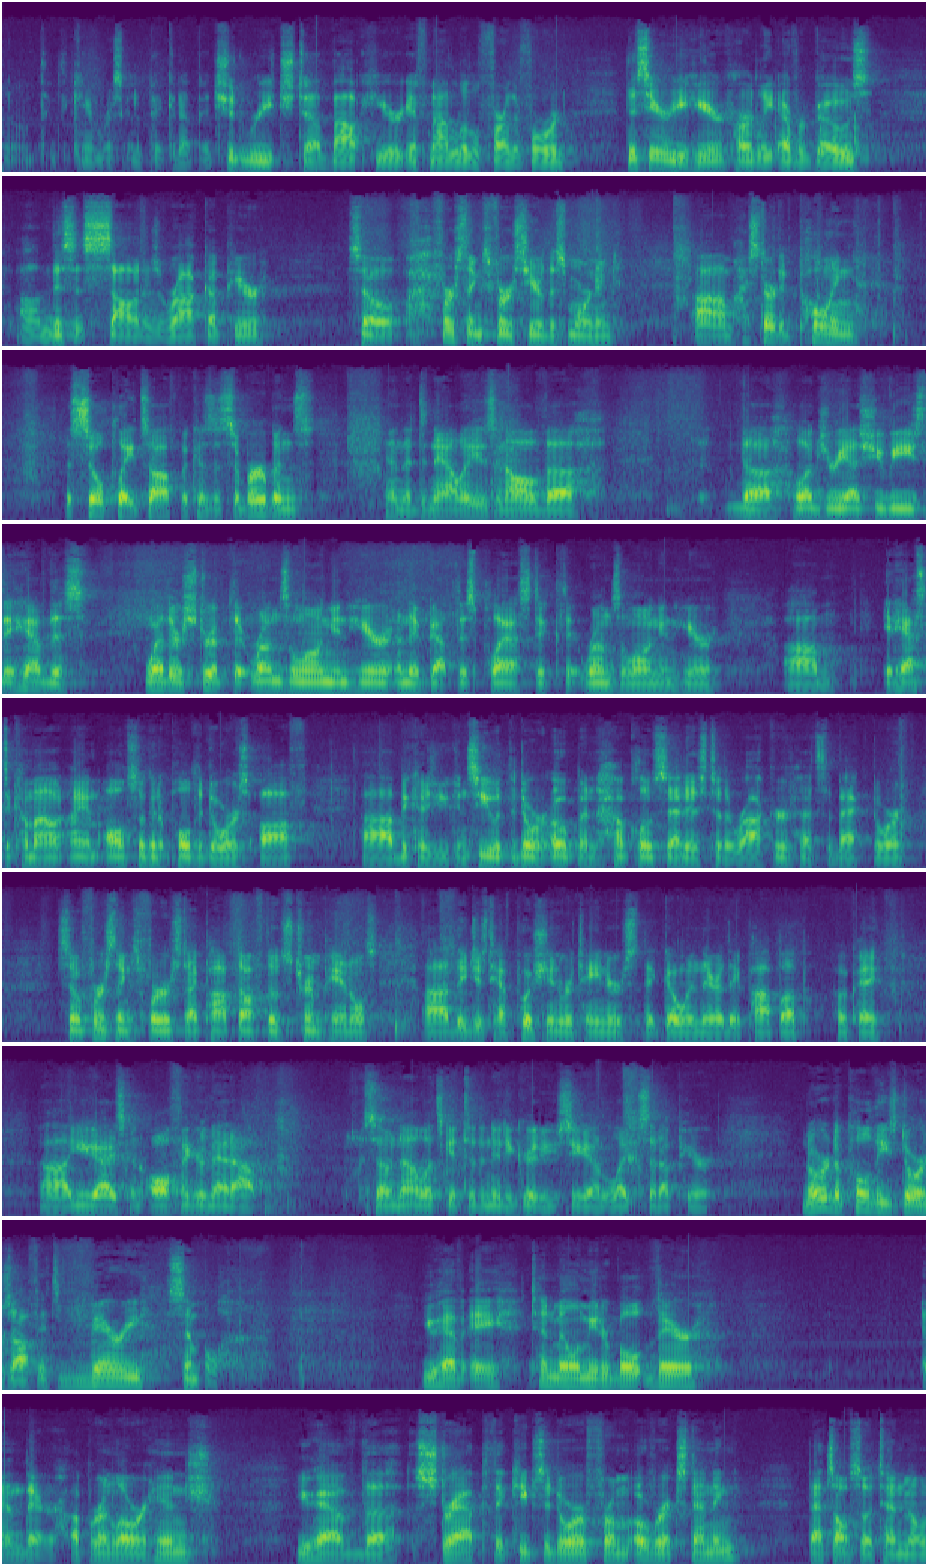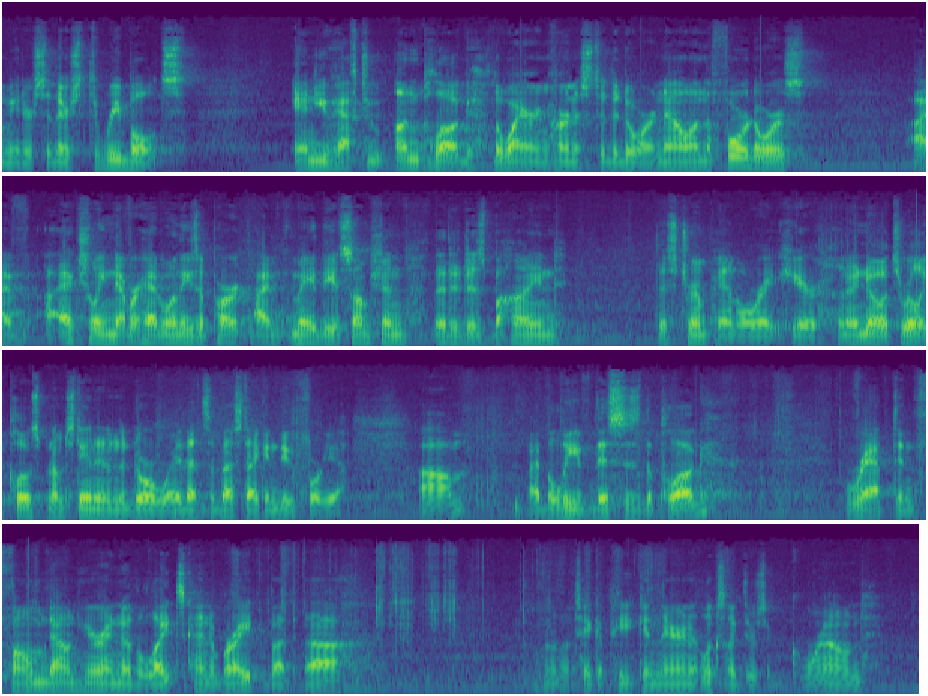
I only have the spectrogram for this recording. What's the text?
I don't think the camera's going to pick it up. It should reach to about here, if not a little farther forward. This area here hardly ever goes. Um, this is solid as a rock up here. So first things first here this morning, um, I started pulling the sill plates off because the Suburbans and the Denali's and all the the luxury SUVs, they have this weather strip that runs along in here and they've got this plastic that runs along in here. Um, it has to come out. I am also going to pull the doors off uh, because you can see with the door open how close that is to the rocker. That's the back door. So first things first, I popped off those trim panels. Uh, they just have push-in retainers that go in there. They pop up, okay? Uh, you guys can all figure that out. So now let's get to the nitty gritty. You see a light set up here. In order to pull these doors off, it's very simple. You have a 10 millimeter bolt there and there, upper and lower hinge. You have the strap that keeps the door from overextending. That's also a 10 millimeter, so there's three bolts. And you have to unplug the wiring harness to the door. Now on the four doors, I've actually never had one of these apart. I've made the assumption that it is behind this trim panel right here. And I know it's really close, but I'm standing in the doorway. That's the best I can do for you. Um, I believe this is the plug wrapped in foam down here. I know the light's kind of bright, but uh, I'll take a peek in there and it looks like there's a ground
